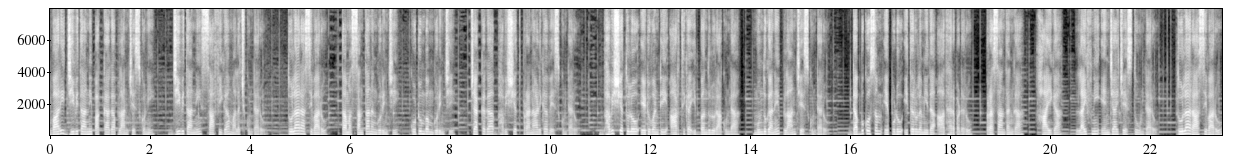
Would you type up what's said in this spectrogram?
వారి జీవితాన్ని పక్కాగా ప్లాన్ చేసుకుని జీవితాన్ని సాఫీగా మలచుకుంటారు. తులారాశివారు తమ సంతానం గురించి కుటుంబం గురించి చక్కగా భవిష్యత్ ప్రణాళిక వేసుకుంటారు. భవిష్యత్తులో ఎటువంటి ఆర్థిక ఇబ్బందులు రాకుండా ముందుగానే ప్లాన్ చేసుకుంటారు. డబ్బు కోసం ఎప్పుడూ ఇతరుల మీద ఆధారపడరు ప్రశాంతంగా హాయిగా లైఫ్ని ఎంజాయ్ చేస్తూ ఉంటారు. తులా రాశివారు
